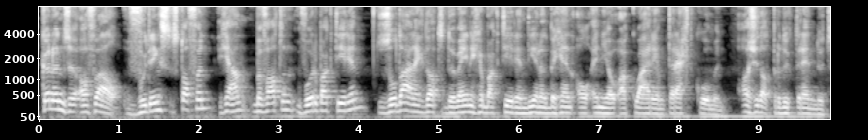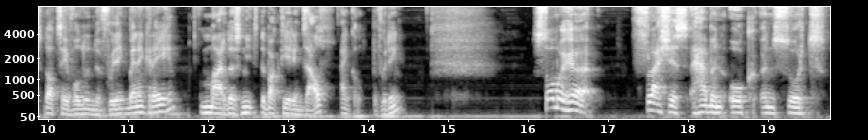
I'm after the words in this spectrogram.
kunnen ze ofwel voedingsstoffen gaan bevatten voor bacteriën, zodanig dat de weinige bacteriën die in het begin al in jouw aquarium terechtkomen, als je dat product erin doet, dat zij voldoende voeding binnenkrijgen, maar dus niet de bacteriën zelf, enkel de voeding. Sommige flesjes hebben ook een soort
